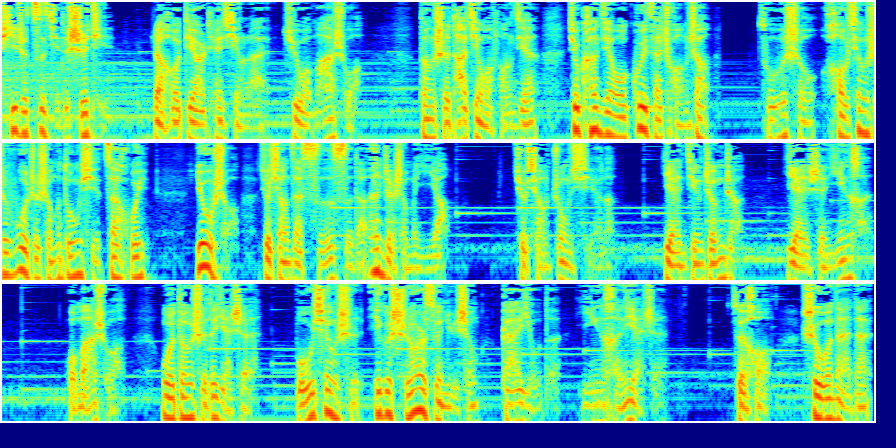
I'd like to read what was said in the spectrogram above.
劈着自己的尸体，然后第二天醒来，据我妈说，当时她进我房间就看见我跪在床上，左手好像是握着什么东西在挥，右手就像在死死的摁着什么一样，就像中邪了，眼睛睁着，眼神阴狠。我妈说。我当时的眼神，不像是一个十二岁女生该有的阴狠眼神。最后是我奶奶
